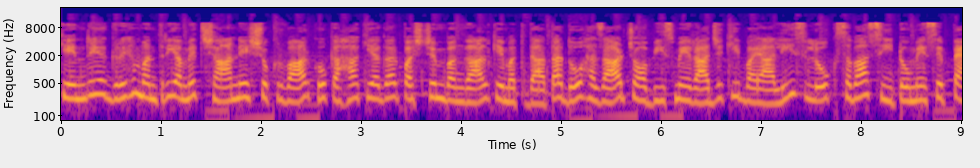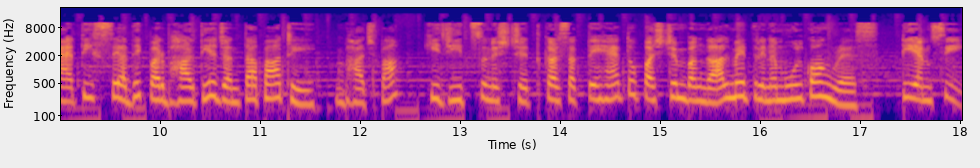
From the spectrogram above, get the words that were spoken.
केंद्रीय गृह मंत्री अमित शाह ने शुक्रवार को कहा कि अगर पश्चिम बंगाल के मतदाता 2024 में राज्य की 42 लोकसभा सीटों में से 35 से अधिक पर भारतीय जनता पार्टी, भाजपा, की जीत सुनिश्चित कर सकते हैं तो पश्चिम बंगाल में तृणमूल कांग्रेस, टीएमसी,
